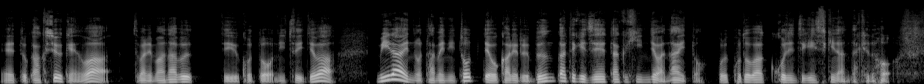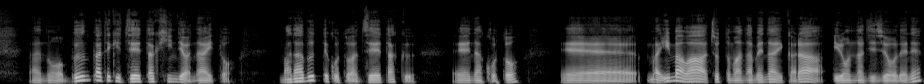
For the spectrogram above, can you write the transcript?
えっ、ー、と、学習権は、つまり学ぶっていうことについては、未来のために取っておかれる文化的贅沢品ではないと。これ言葉個人的に好きなんだけど、あの、文化的贅沢品ではないと。学ぶってことは贅沢、えー、なこと。えー、まあ今はちょっと学べないから、いろんな事情でね、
